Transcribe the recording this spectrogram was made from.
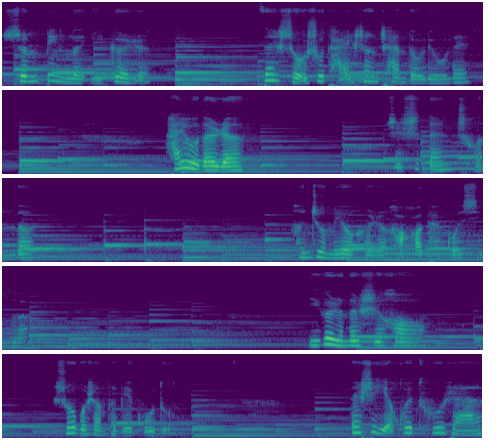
生病了一个人，在手术台上颤抖流泪；还有的人只是单纯的很久没有和人好好谈过心了。一个人的时候。说不上特别孤独，但是也会突然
